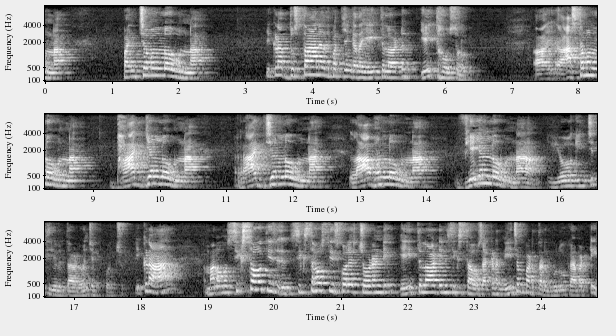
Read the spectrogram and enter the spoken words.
ఉన్న పంచమంలో ఉన్న ఇక్కడ దుస్థానాధిపత్యం కదా ఎయిత్ లార్డ్ ఎయిత్ హౌస్లో. అష్టమంలో ఉన్న భాగ్యంలో ఉన్న రాజ్యంలో ఉన్న లాభంలో ఉన్న వ్యయంలో ఉన్న యోగించి తీరుతాడు అని చెప్పుకోవచ్చు. ఇక్కడ మనము సిక్స్త్ హౌస్ తీ సిక్స్త్ హౌస్ తీసుకోలేదు చూడండి. Eighth lord in sixth house అక్కడ నీచం పడతాడు గురువు కాబట్టి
